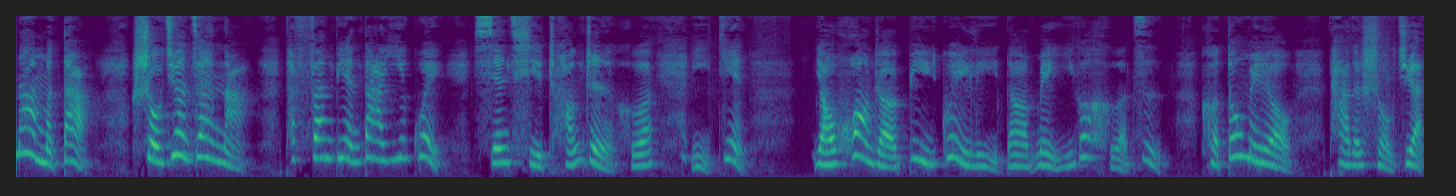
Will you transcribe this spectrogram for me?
那么大，手绢在哪？他翻遍大衣柜，掀起长枕和椅垫，摇晃着壁柜里的每一个盒子，可都没有他的手绢。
